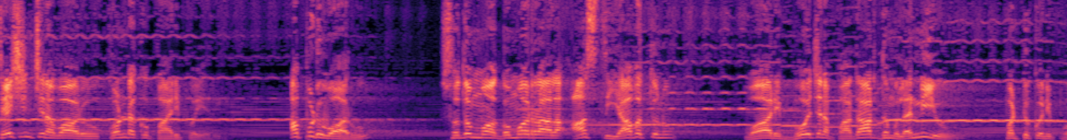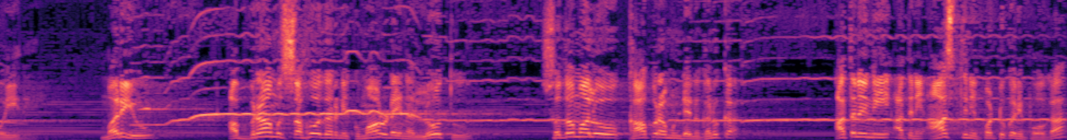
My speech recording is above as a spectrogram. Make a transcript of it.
శేషించిన వారు కొండకు పారిపోయిరి. అప్పుడు వారు సొదొమ్మ గుమొర్రాల ఆస్తి యావత్తును? వారి భోజన పదార్థములన్నీయు పట్టుకొని పోయిరి. మరియు అబ్రాము సహోదరుని కుమారుడైన లోతు సొదమలో కాపురముండెను గనుక అతనిని అతని ఆస్తిని పట్టుకొని పోగా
